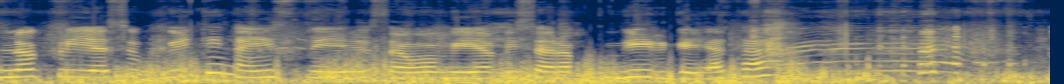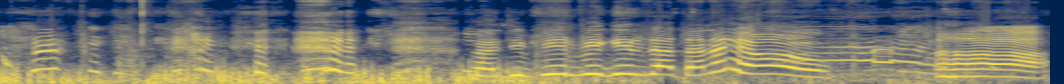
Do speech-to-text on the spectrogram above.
लकड़ियाँ सूख गई थी ना इसलिए ऐसा हो गया बेचारा गिर गया था हजी फिर भी गिर जाता ना यो હા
